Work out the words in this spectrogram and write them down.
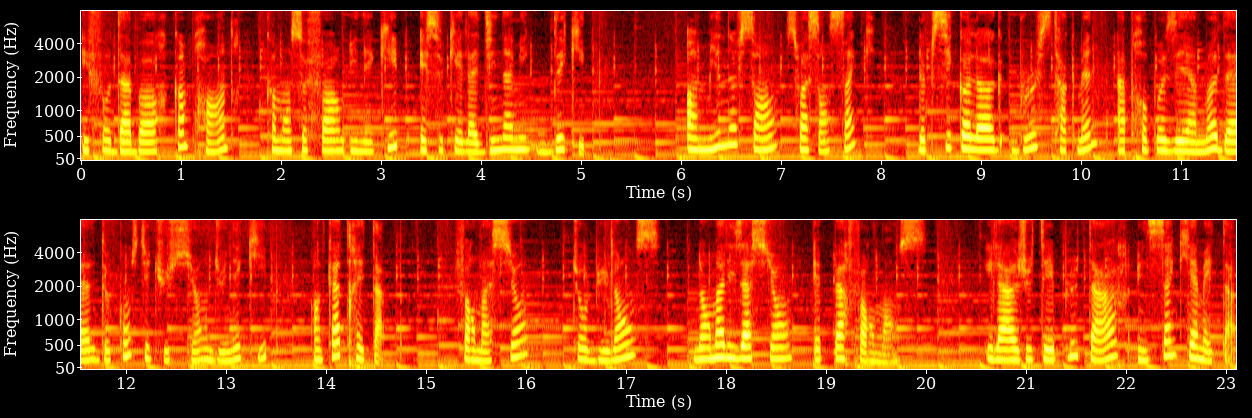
il faut d'abord comprendre comment se forme une équipe et ce qu'est la dynamique d'équipe. En 1965, le psychologue Bruce Tuckman a proposé un modèle de constitution d'une équipe en quatre étapes. Formation, turbulence, normalisation et performance. Il a ajouté plus tard une cinquième étape,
